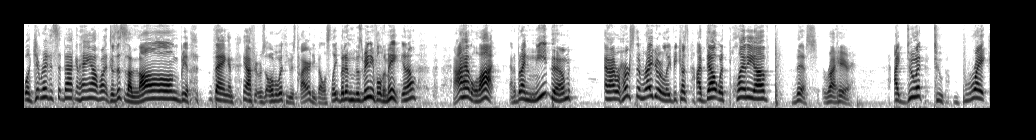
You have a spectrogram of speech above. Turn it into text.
Well, get ready to sit back and hang out because this is a long thing. And you know, after it was over with, he was tired, he fell asleep, but it was meaningful to me, you know? I have a lot, and, but I need them, and I rehearse them regularly because I've dealt with plenty of this right here. I do it to break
